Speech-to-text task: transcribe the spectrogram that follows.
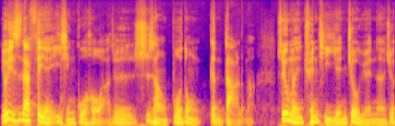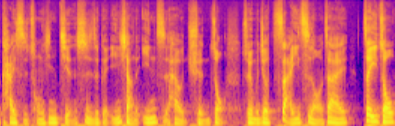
尤其是在肺炎疫情过后啊，就是市场波动更大了嘛，所以我们全体研究员呢就开始重新检视这个影响的因子还有权重，所以我们就再一次哦，在这一周。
